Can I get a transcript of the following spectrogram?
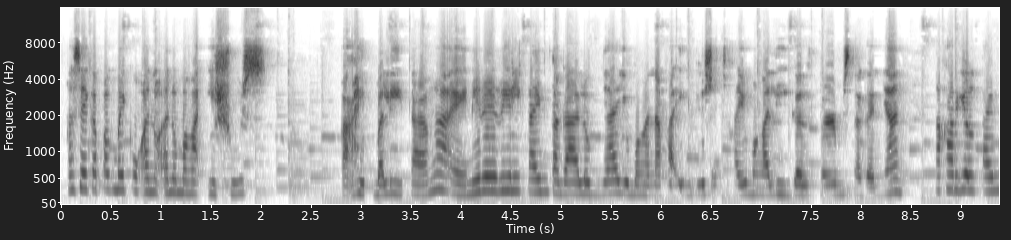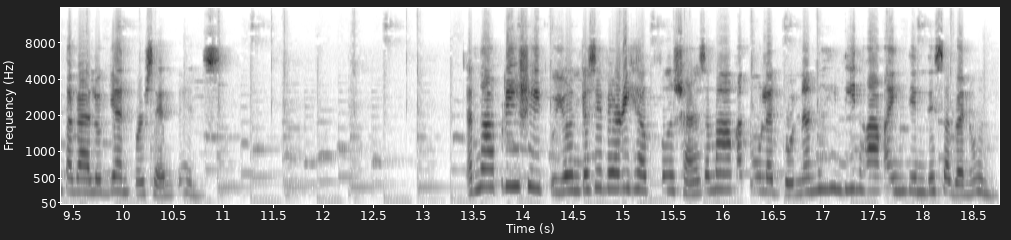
Kasi kapag may kung ano-ano mga issues, kahit balita nga eh, nire-real time Tagalog niya, yung mga naka-English at saka yung mga legal terms na ganyan. Naka-real time Tagalog yan per sentence. At na-appreciate ko yun kasi very helpful siya sa mga katulad ko na, hindi nakakaintindi sa ganun.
